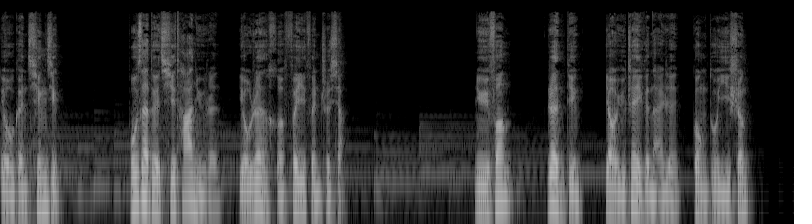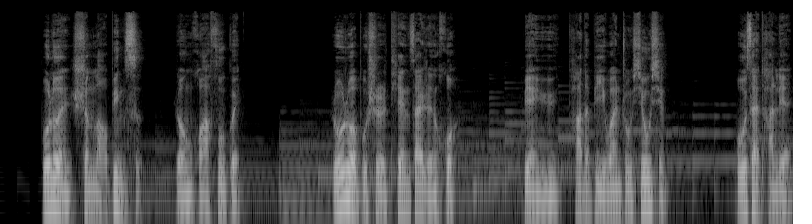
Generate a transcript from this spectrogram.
六根清净，不再对其他女人有任何非分之想。女方认定要与这个男人共度一生，不论生老病死、荣华富贵，如若不是天灾人祸，便于他的臂弯中修行，不再贪恋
